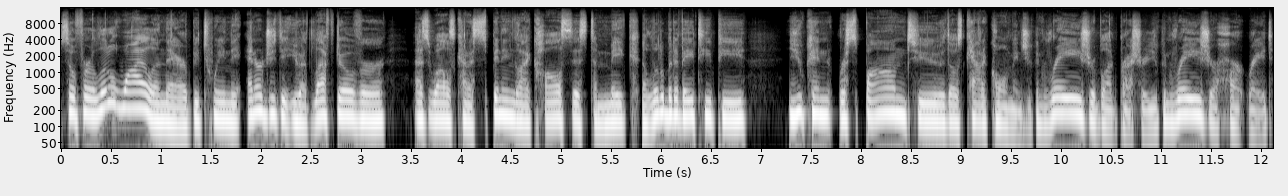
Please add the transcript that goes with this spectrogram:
So for a little while in there, between the energy that you had left over, as well as kind of spinning glycolysis to make a little bit of ATP, you can respond to those catecholamines. You can raise your blood pressure, you can raise your heart rate.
